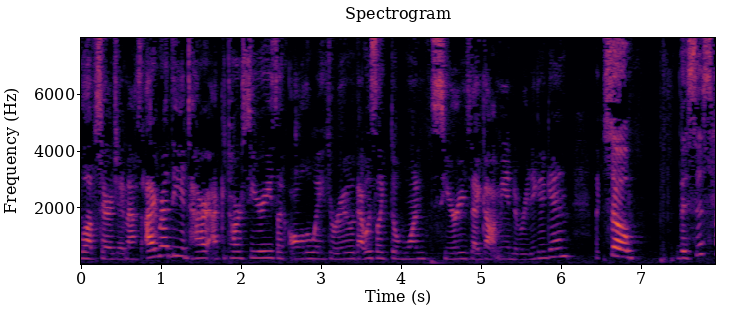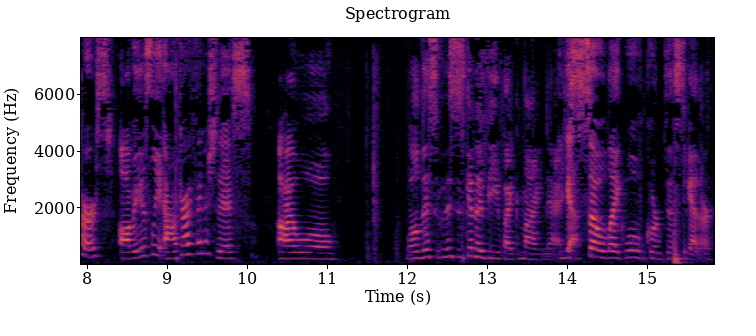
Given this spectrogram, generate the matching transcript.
love Sarah J. Maas. I read the entire ACOTAR series like all the way through. That was like the one series that got me into reading again. So this is first. Obviously, after I finish this, I will. Well, this this is gonna be like my next. Yeah. So like we'll group this together.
